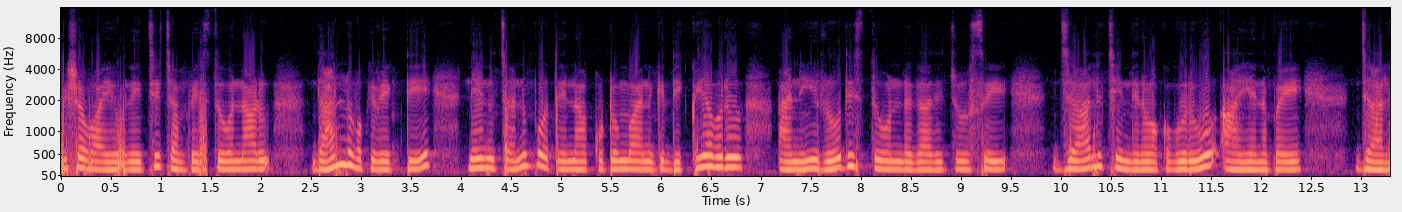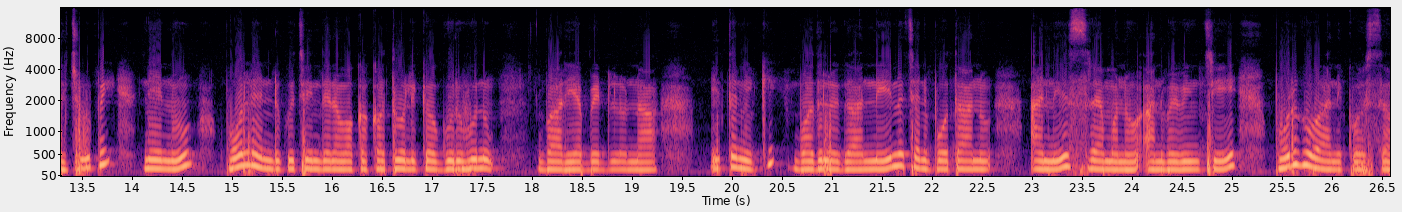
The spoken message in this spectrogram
విషవాయువునిచ్చి చంపేస్తూ ఉన్నాడు. దానిలో ఒక వ్యక్తి నేను చనిపోతే నా కుటుంబానికి దిక్కు ఎవరు? అని రోధిస్తూ ఉండగా అది చూసి జాలి చెందిన ఒక గురువు ఆయనపై జాలి చూపి నేను పోలెండ్కు చెందిన ఒక కథోలిక గురువును. భార్య బిడ్డలున్న ఇతనికి బదులుగా నేను చనిపోతాను అని శ్రమను అనుభవించి పొరుగువాని కోసం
